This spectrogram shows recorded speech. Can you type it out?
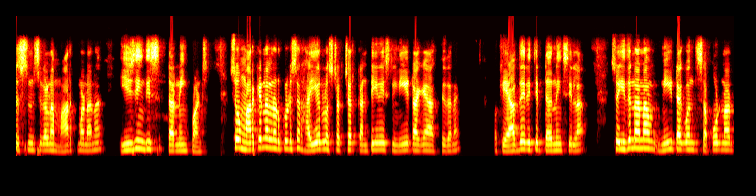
ರೆಸಿಸ್ಟೆನ್ಸ್ ಗಳನ್ನ ಮಾರ್ಕ್ ಮಾಡೋಣ using this turning points so ಮಾರ್ಕೆಟ್ನಲ್ಲಿ ನೋಡ್ಕೊಳ್ಳಿ sir higher low structure continuously neat ಆಗಿ ಆಗ್ತಿದ್ದಾನೆ. ಓಕೆ ಯಾವುದೇ ರೀತಿ ಟರ್ನಿಂಗ್ಸ್ ಇಲ್ಲ. ಸೊ ಇದನ್ನ ನಾವು ನೀಟ್ ಆಗಿ ಒಂದು ಸಪೋರ್ಟ್ ನಾಟ್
